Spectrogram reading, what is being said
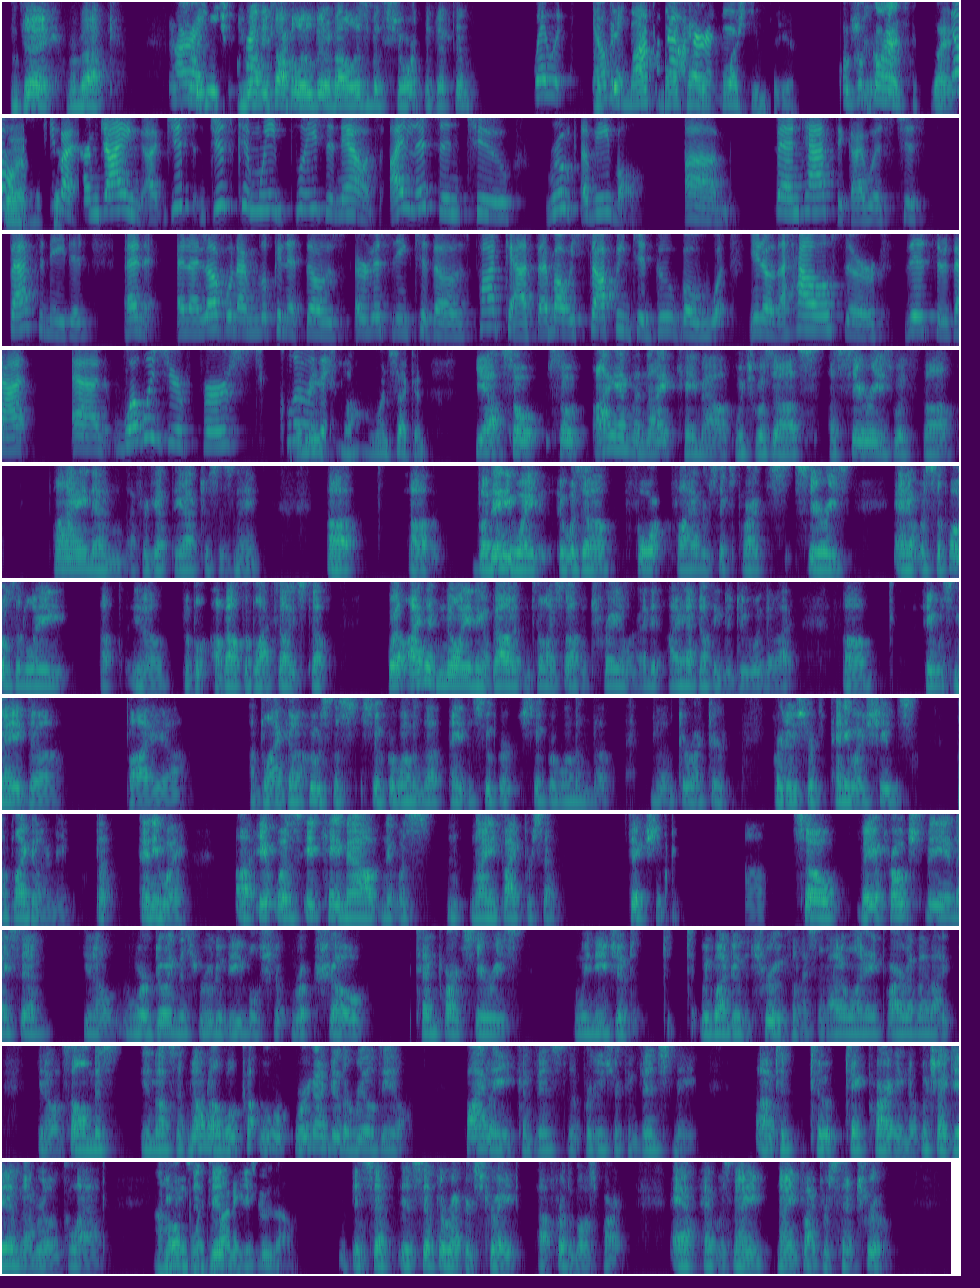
Okay, we're back. All right. You want me to talk a little bit about Elizabeth Short, the victim? Wait, wait. Okay, Mike, Mike had a question for you. Oh, go, go, ahead. Go ahead. No, go ahead. Steve, I'm dying. Uh, just, just can we please announce? I listened to Root of Evil. Um, fantastic. I was just fascinated. And and I love when I'm looking at those or listening to those podcasts, I'm always stopping to Google what, you know, the house or this or that. And what was your first clue me, that well, one second. Yeah, so so I Am the Night came out, which was a, a series with uh, Pine and I forget the actress's name. Uh, uh, but anyway, it was a four, five or six part series, and it was supposedly, uh, you know, the, about the Black Dahlia stuff. Well, I didn't know anything about it until I saw the trailer. I did, I had nothing to do with it. I, um, it was made uh, by uh, a blank. Who's the superwoman that made the super superwoman? The the director, producer. Anyway, she was I'm blanking on her name, but anyway, uh, it was it came out and it was 95% fiction. So they approached me and they said, you know, we're doing this Root of Evil sh show, 10 part series. And we need you to, to, to, we want to do the truth. And I said, I don't want any part of it. I, you know, it's all mis, you know, said, no, no, we'll, we're, we're going to do the real deal. Finally, convinced the producer convinced me uh, to to take part in it, which I did, and I'm really glad. I hope with did, money it, too, though. It set it set the record straight uh, for the most part, and it was 95 percent true.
